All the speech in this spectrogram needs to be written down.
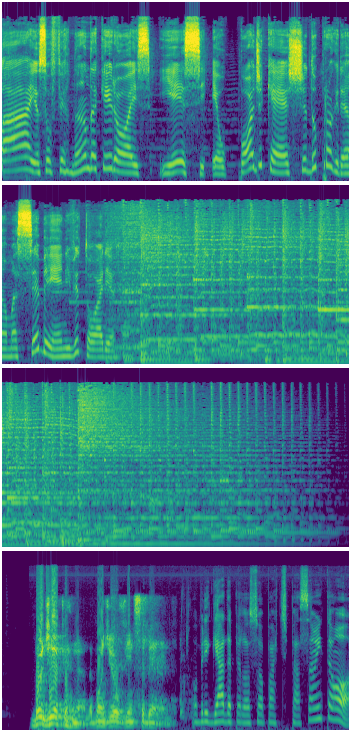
Olá, eu sou Fernanda Queiroz e esse é o podcast do programa CBN Vitória. Bom dia, Fernanda. Bom dia, ouvinte CBN. Obrigada pela sua participação. Então, ó,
